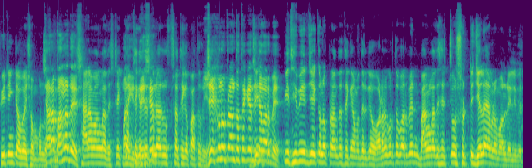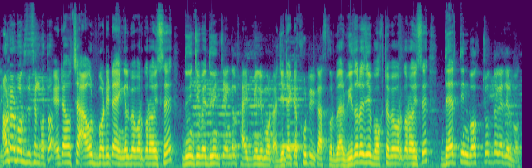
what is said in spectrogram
ফিটিংটা ভাই সম্পূর্ণ সারা বাংলাদেশ? সারা বাংলাদেশ। টেকটক মানে থেকে তেতুলা রূপসা থেকে পাথরিয়া। যে কোনো প্রান্ত থেকে নিতে পারবে? পৃথিবীর যে কোনো প্রান্ত থেকে আমাদেরকে অর্ডার করতে পারবেন। বাংলাদেশের চৌষট্টি জেলায় আমরা মাল ডেলিভারি আউটার বক্স দিচ্ছেন কত? এটা হচ্ছে আউট বডিটা অ্যাঙ্গেল ব্যবহার করা হয়েছে। দুই ইঞ্চি বাই দুই ইঞ্চি অ্যাঙ্গেল ফাইভ মিলি মোটা যেটা একটা খুঁটির কাজ করবে। আর ভিতরে যে বক্সটা ব্যবহার করা হয়েছে দেড় তিন বক্স চোদ্দ গেজের বক্স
